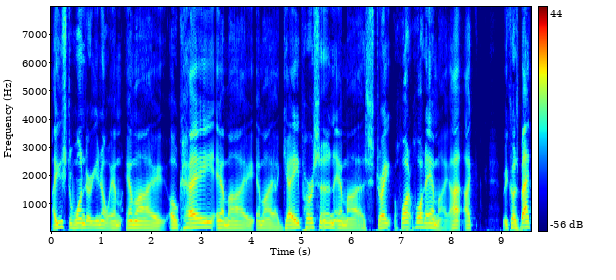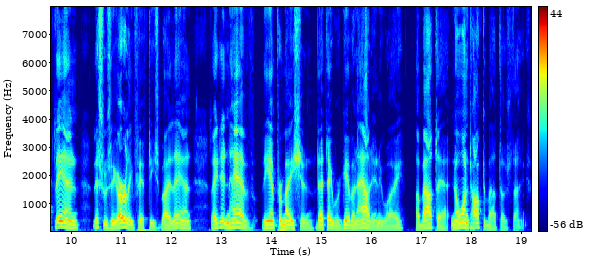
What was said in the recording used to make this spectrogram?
I used to wonder, you know, am am I okay? Am I am I a gay person? Am I a straight? What what am I? I, I because back then, this was the early 50s by then, they didn't have the information that they were giving out anyway about that. No one talked about those things.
